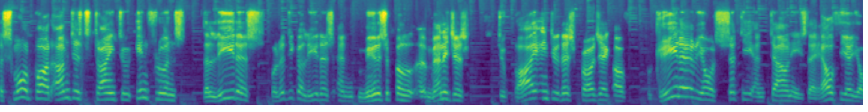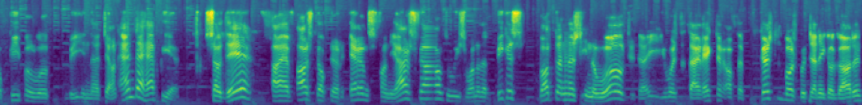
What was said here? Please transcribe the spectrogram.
a small part. I'm just trying to influence the leaders, political leaders, and municipal uh, managers to buy into this project of greener your city and town is, the healthier your people will be in that town and the happier. So there, I have asked Dr. Ernst van Jaarsveld, who is one of the biggest botanists in the world today. He was the director of the Kirstenbosch Botanical Garden.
